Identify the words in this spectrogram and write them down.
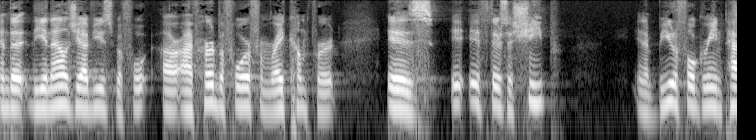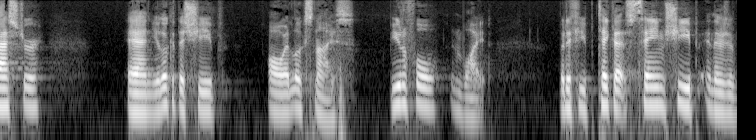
And the, the analogy I've used before, or I've heard before from Ray Comfort, is if there's a sheep in a beautiful green pasture, and you look at the sheep, oh, it looks nice, beautiful and white. But if you take that same sheep and there's a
